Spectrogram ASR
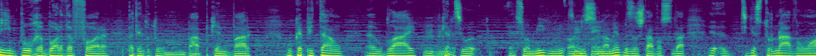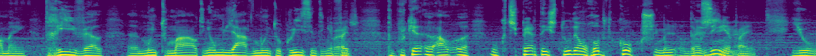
e empurra a borda fora para dentro de um pequeno barco. O capitão, eh, o Bly, que era seu, é seu amigo sim. inicialmente, mas eles estavam-se da- eh, eh, tinha-se tornado um homem terrível, eh, muito mau, tinha humilhado muito o Christian, tinha Pois. feito. Porque eh, o que desperta isto tudo é um roubo de cocos da cozinha, pai. E, o,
